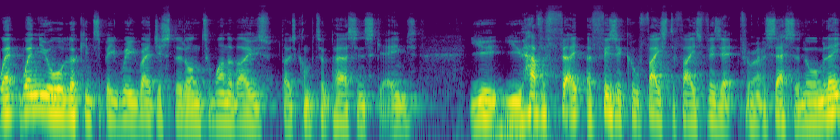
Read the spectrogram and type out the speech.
when, when you're looking to be re-registered onto one of those those competent person schemes, you you have a, fa- a physical face-to-face visit from right. an assessor normally.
